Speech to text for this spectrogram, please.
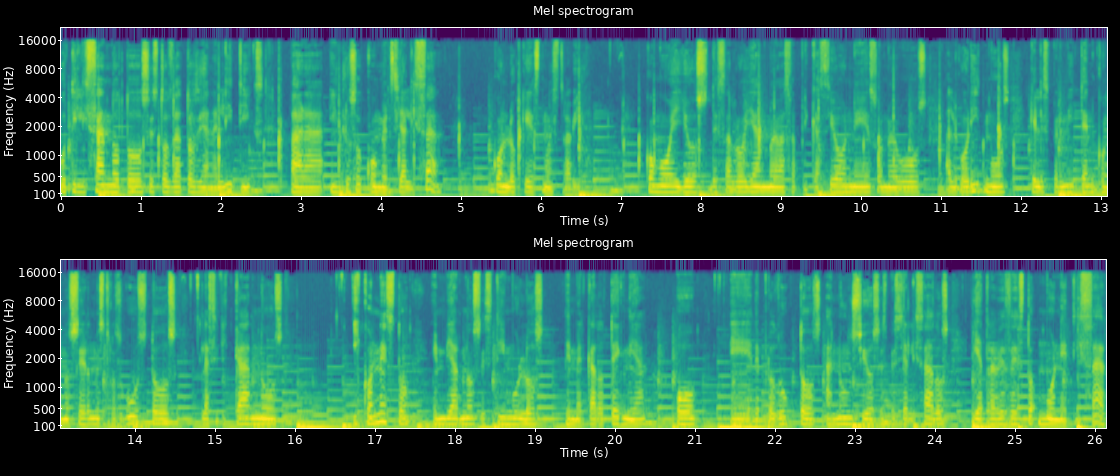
utilizando todos estos datos de analytics para incluso comercializar con lo que es nuestra vida cómo ellos desarrollan nuevas aplicaciones o nuevos algoritmos que les permiten conocer nuestros gustos, clasificarnos y con esto enviarnos estímulos de mercadotecnia o eh, de productos, anuncios especializados y a través de esto monetizar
